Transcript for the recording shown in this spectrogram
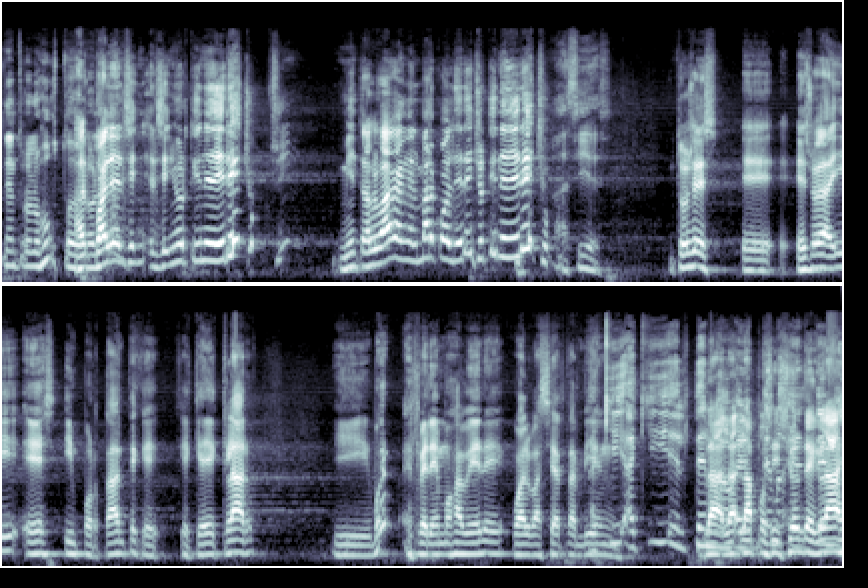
dentro de lo justo. al cual el, señor tiene derecho. Sí. Mientras lo haga en el marco del derecho, tiene derecho. Así es. Entonces, eh, eso de ahí es importante que, que quede claro. Y bueno, esperemos a ver eh, cuál va a ser también aquí, aquí el tema, la, posición de Glass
